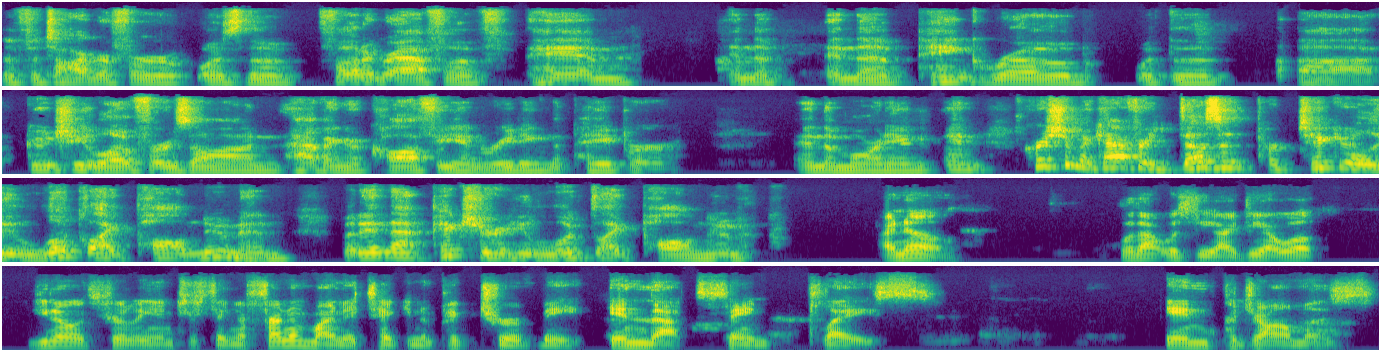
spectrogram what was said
the photographer, was the photograph of him in the in the pink robe with the uh, Gucci loafers on, having a coffee and reading the paper in the morning. And Christian McCaffrey doesn't particularly look like Paul Newman, but in that picture, he looked like Paul Newman. I know. Well, that was the idea. Well, you know, it's really interesting. A friend of mine had taken a picture of me in that same place, in pajamas,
